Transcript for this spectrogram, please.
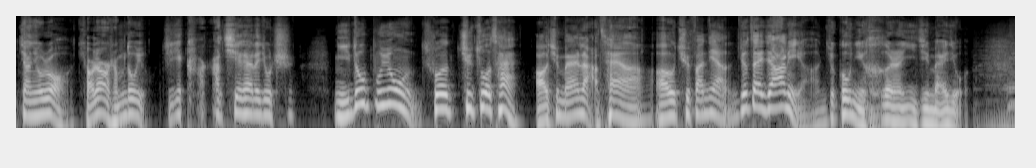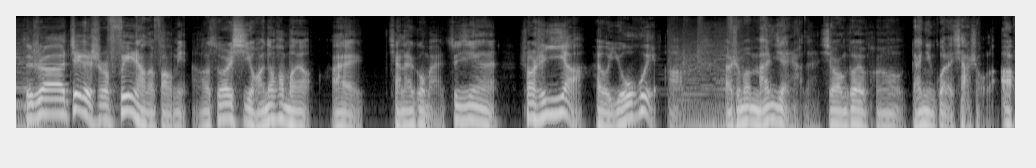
酱牛肉、调料什么都有，直接咔咔切开了就吃。你都不用说去做菜啊，去买俩菜啊，啊，去饭店，你就在家里啊，就够你喝上一斤白酒。所以说这个时候非常的方便啊，所以喜欢的话朋友，哎，前来购买。最近双十一啊，还有优惠啊，啊什么满减啥的，希望各位朋友赶紧过来下手了啊。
